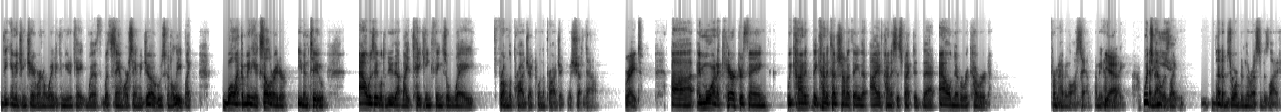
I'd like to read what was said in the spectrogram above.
the imaging chamber in a way to communicate with with Sam or Sammy Jo, who was going to leap. Like, well, like a mini accelerator, even too. Al was able to do that by taking things away from the project when the project was shut down. right. Uh, and more on a character thing, we kind of they kind of touched on a thing that I have kind of suspected that Al never recovered from having lost Sam. I mean, Yeah. Which and that was like that absorbed him the rest of his life.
